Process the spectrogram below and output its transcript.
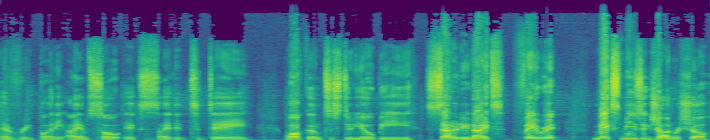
everybody? I am so excited today. Welcome to Studio B, Saturday night's favorite mixed music genre show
